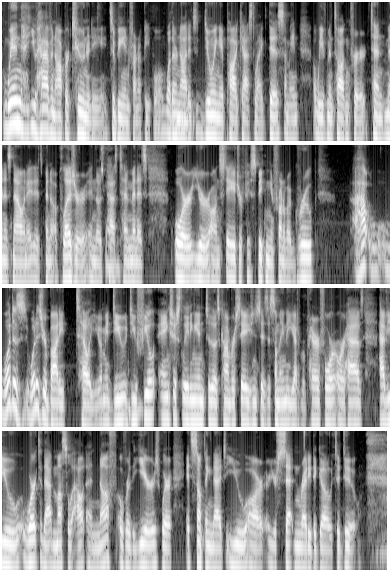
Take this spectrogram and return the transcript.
when you have an opportunity to be in front of people, whether or not mm-hmm. it's doing a podcast like this, I mean, we've been talking for 10 minutes now, and it, has been a pleasure in those past 10 minutes, or you're on stage or speaking in front of a group. How, what does what does your body tell you? I mean, do you do you feel anxious leading into those conversations? Is it something that you have to prepare for, or have have you worked that muscle out enough over the years where it's something that you are you're set and ready to go to do?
